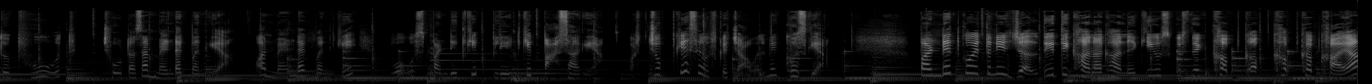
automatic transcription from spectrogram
तो भूत छोटा सा मेंढक बन गया और मेंढक बन के वो उस पंडित की प्लेट के पास आ गया। और चुपके से उसके चावल में घुस गया। पंडित को इतनी जल्दी थी खाना खाने की उसके उसने खप खप खप खप खाया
